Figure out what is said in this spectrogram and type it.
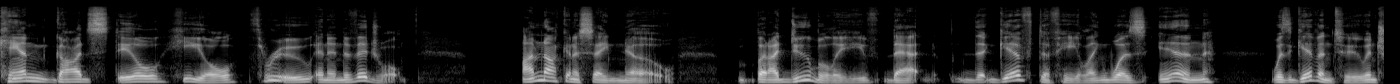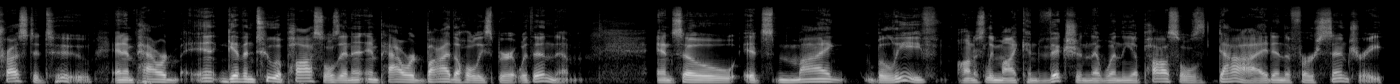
can God still heal through an individual? I'm not going to say no, but I do believe that the gift of healing was in was given to entrusted to and empowered given to apostles and empowered by the holy spirit within them and so it's my belief honestly my conviction that when the apostles died in the first century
